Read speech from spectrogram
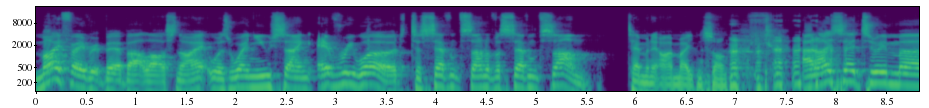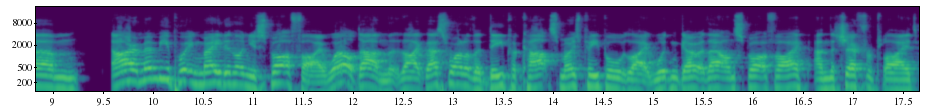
"My favorite bit about last night was when you sang every word to Seventh Son of a Seventh Son." Ten minute Iron Maiden song, and I said to him. Um, I remember you putting Maiden on your Spotify. Well done. Like that's one of the deeper cuts. Most people like wouldn't go to that on Spotify. And the chef replied,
